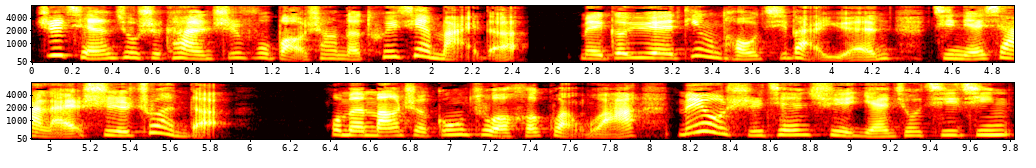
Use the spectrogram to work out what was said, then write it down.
之前就是看支付宝上的推荐买的。每个月定投几百元，几年下来是赚的。我们忙着工作和管娃，没有时间去研究基金。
